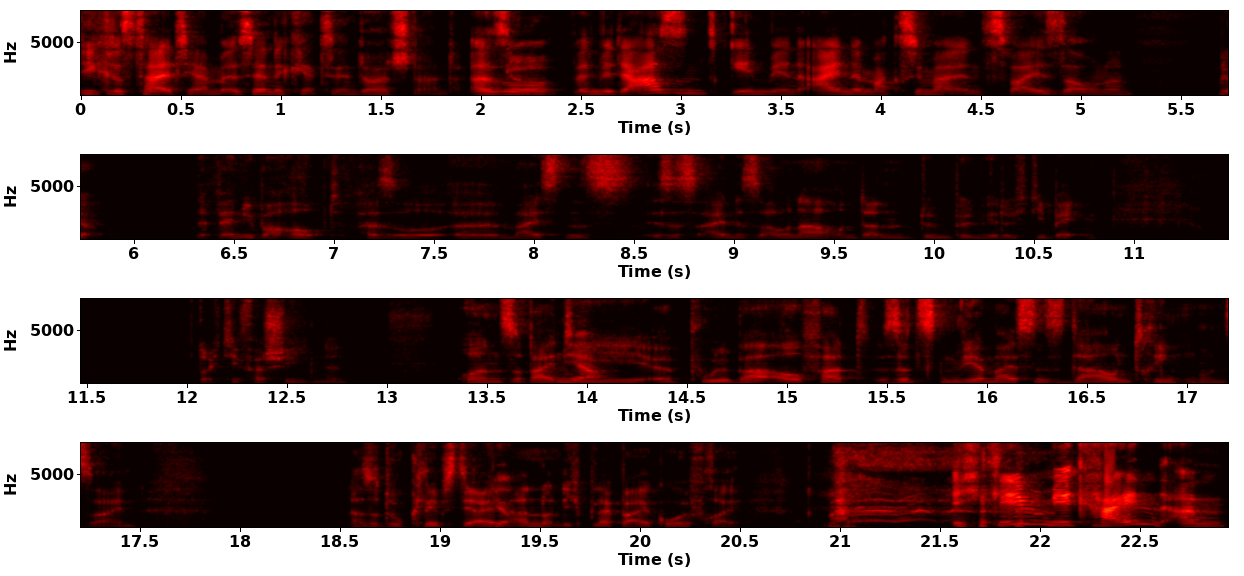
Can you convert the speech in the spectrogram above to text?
die Kristalltherme ist ja eine Kette in Deutschland. Also genau. wenn wir da sind, gehen wir in eine, maximal in zwei Saunen. Wenn überhaupt. Also äh, meistens ist es eine Sauna und dann dümpeln wir durch die Becken. Durch die verschiedenen. Und sobald ja. die äh, Poolbar aufhat, sitzen wir meistens da und trinken uns ein. Also du klebst dir einen ja. an und ich bleibe alkoholfrei. Ich klebe mir keinen an.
